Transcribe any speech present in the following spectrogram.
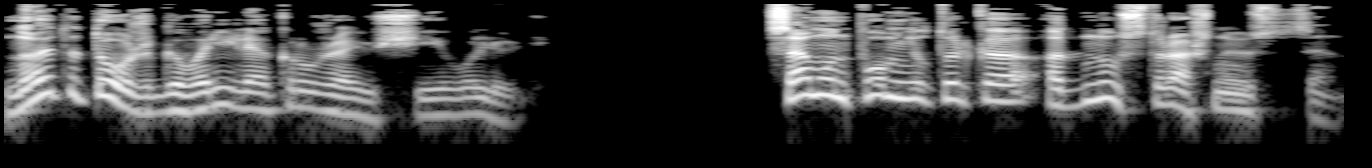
Но это тоже говорили окружающие его люди. Сам он помнил только одну страшную сцену.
